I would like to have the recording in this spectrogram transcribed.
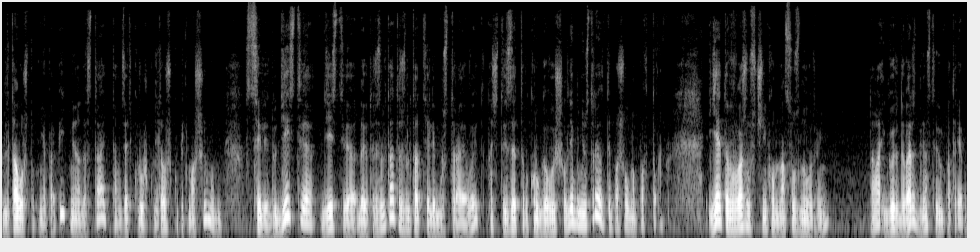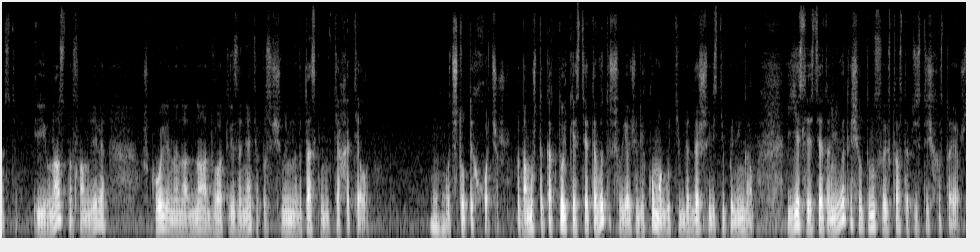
Для того, чтобы мне попить, мне надо встать, там, взять кружку. Для того, чтобы купить машину, с целью идут действия, действия дают результат, результат тебя либо устраивает, значит, ты из этого круга вышел, либо не устраивает, ты пошел на повтор. Я это вывожу с учеником на осознанный уровень, да, и говорю, давай разберемся с твоими потребностями. И у нас, на самом деле, школе, наверное, одна, два, три занятия посвящены именно вытаскиванию тебя хотелок. Угу. Вот что ты хочешь. Потому что как только я тебя это вытащил, я очень легко могу тебя дальше вести по деньгам. Если я тебя это не вытащил, ты на своих 100-150 тысячах остаешься.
